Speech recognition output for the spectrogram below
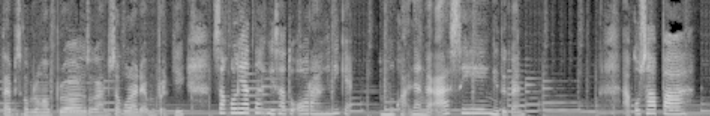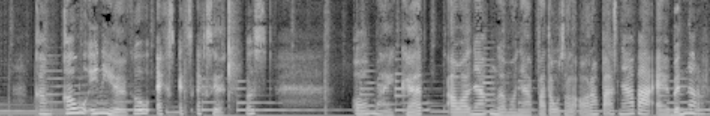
kita habis ngobrol-ngobrol gitu kan. Terus aku ada mau pergi. Terus aku lihat lagi satu orang ini kayak mukanya nggak asing gitu kan. Aku sapa kau, kau ini ya kau XXX ya? Terus oh my god awalnya aku nggak mau nyapa tahu salah orang pas nyapa. Eh bener.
